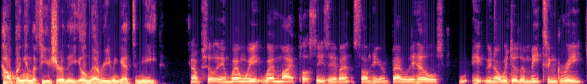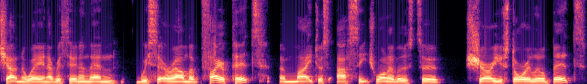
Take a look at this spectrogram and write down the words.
helping in the future that you'll never even get to meet. Absolutely. And when we when Mike puts these events on here in Beverly Hills, you know, we do the meet and greet, chatting away and everything, and then we sit around the fire pit and Mike just asks each one of us to share your story a little bit,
